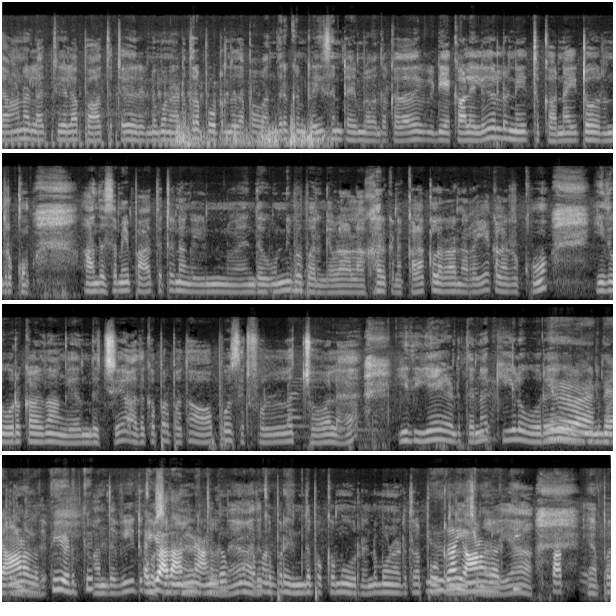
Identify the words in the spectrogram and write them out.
யானை லத்தியெல்லாம் பார்த்துட்டு ரெண்டு மூணு இடத்துல போட்டிருந்தது. அப்போ வந்திருக்குன்னு ரீசெண்ட் டைமில் வந்திருக்கு. அதாவது விடிய காலையிலையோ இல்லை நேற்றுக்கா நைட்டோ இருந்திருக்கும். அந்த சமயம் பார்த்துட்டு நாங்கள் இந்த உன்னிப்பை பாருங்கள் எவ்வளோ அழகாக இருக்குன்னு. கலர் கலராக நிறைய கலர் இருக்கும். இது ஒரு கலர் தான் அங்கே இருந்துச்சு. அதுக்கப்புறம் பார்த்தா ஆப்போசிட் ஃபுல்லாக சோலை இது ஏன் எடுத்தேன்னா கீழே ஒரே எடுத்து அந்த வீட்டுக்கு எடுத்திருந்தேன் அதுக்கப்புறம் இந்த பக்கமும் ஒரு ரெண்டு மூணு இடத்துல இதுதான் போட்டு யானை இல்லையா? அப்போ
